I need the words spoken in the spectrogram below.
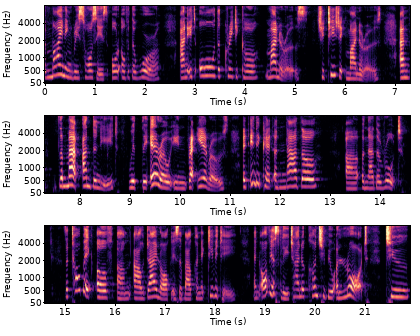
the mining resources all over the world, and it's all the critical minerals, strategic minerals. And the map underneath with the arrow in red arrows, it indicates another, uh, another route. The topic of um, our dialogue is about connectivity. And obviously, China contribute a lot to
